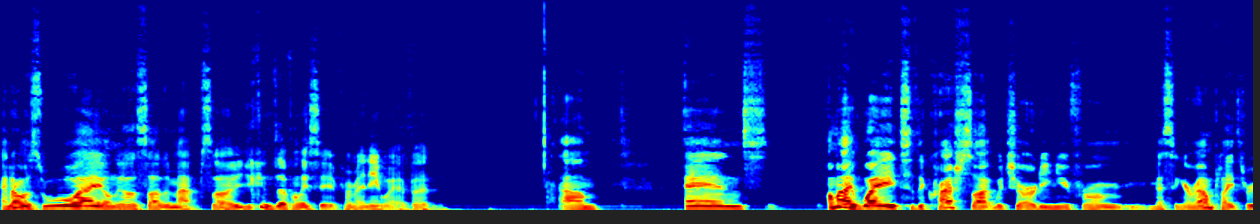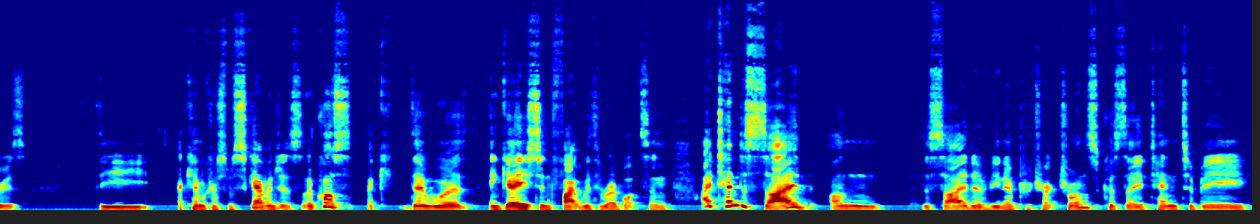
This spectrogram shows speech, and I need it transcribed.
And I was way on the other side of the map, so you can definitely see it from anywhere. But, um, and on my way to the crash site, which I already knew from messing around playthroughs, the I came across some scavengers, and of course I they were engaged in fight with robots. And I tend to side on the side of you know protectrons because they tend to be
